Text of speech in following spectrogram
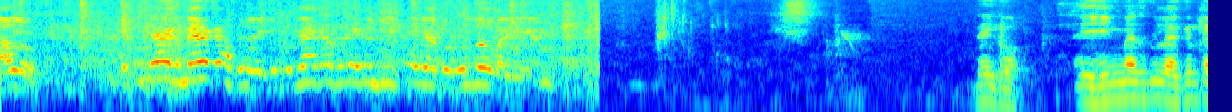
ভালো। কিন্তু মেঘ মেঘ আসলে কিন্তু মেঘ আসলে বৃষ্টি এত বুঝতেও পারি আমি। দেখো এই হিং মাছগুলো কিন্তু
